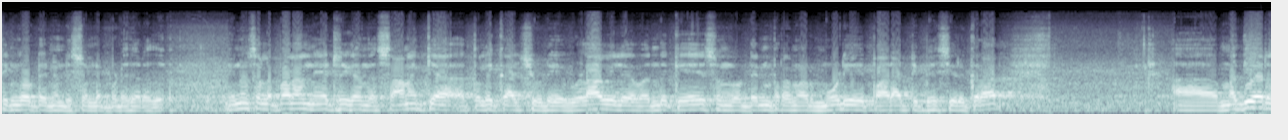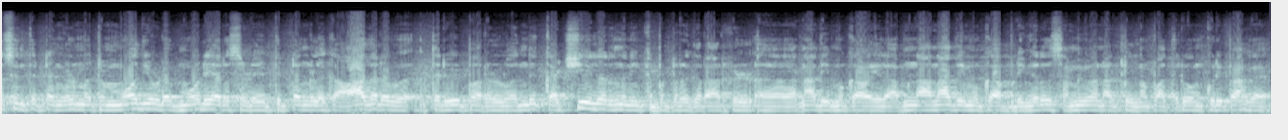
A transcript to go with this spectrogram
செங்கோட்டையன் என்று சொல்லப்படுகிறது. இன்னும் சொல்லப்போனால் நேற்றைக்கு அந்த சாணக்கியா தொலைக்காட்சியுடைய விழாவிலே வந்து கே ஏ செங்கோட்டையன் பிரதமர் மோடியை பாராட்டி பேசியிருக்கிறார். மத்திய அரசின் திட்டங்கள் மற்றும் மோடியோட மோடி அரசுடைய திட்டங்களுக்கு ஆதரவு தெரிவிப்பவர்கள் வந்து கட்சியிலிருந்து நீக்கப்பட்டிருக்கிறார்கள். ஆஹ், அதிமுகவில் அதிமுக அப்படிங்கிறது சமீப நாட்கள் நான் பார்த்துருக்கோம். குறிப்பாக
